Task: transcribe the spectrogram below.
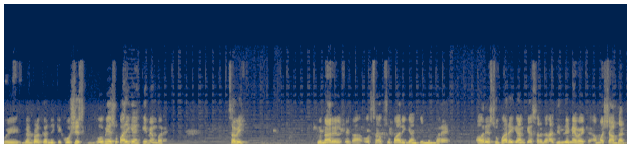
कोई गड़बड़ करने की कोशिश की, वो भी सुपारी गैंग की मेंबर है। सभी, जो नारियल फेंका वो सब सुपारी गैंग के मेंबर है। और ये सुपारी गैंग के सरगना दिल्ली में बैठे, अहमद शाहदानी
